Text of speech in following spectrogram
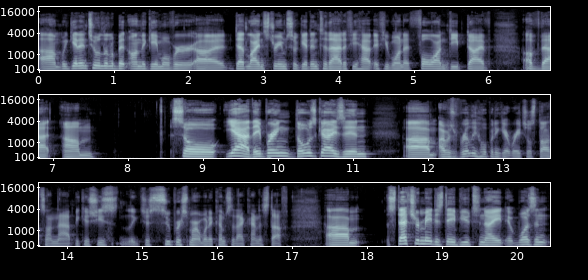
Um, we get into a little bit on the game over uh, deadline stream, so get into that if you have if you want a full on deep dive of that. Um, so yeah, they bring those guys in. Um, I was really hoping to get Rachel's thoughts on that because she's like just super smart when it comes to that kind of stuff. Um, Stecher made his debut tonight. It wasn't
